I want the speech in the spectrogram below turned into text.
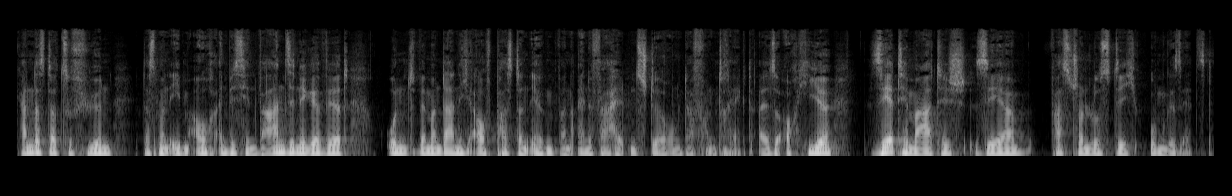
kann das dazu führen, dass man eben auch ein bisschen wahnsinniger wird und wenn man da nicht aufpasst, dann irgendwann eine Verhaltensstörung davon trägt. Also auch hier sehr thematisch, sehr fast schon lustig umgesetzt.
